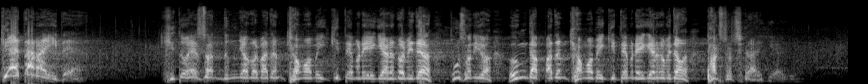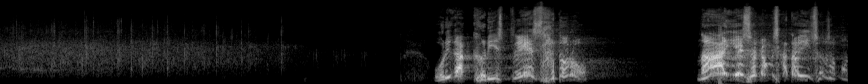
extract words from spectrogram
깨달아야 돼 기도에서 능력을 받은 경험이 있기 때문에 얘기하는 겁니다 두 손이 응답받은 경험이 있기 때문에 얘기하는 겁니다 박수 치라 얘기해야죠 우리가 그리스도의 사도로 나 예수종 사도 이소석은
